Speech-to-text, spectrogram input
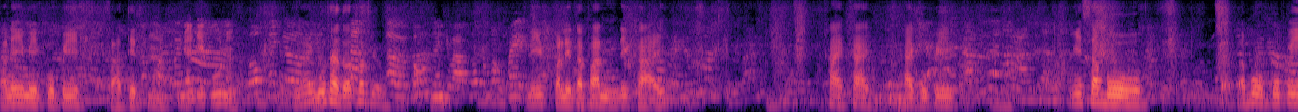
อันนี้มีกูปีสาธิต nhà đi cú nè นี่กูถ่ายตัวทดอยู่ นี่ผลิตภัณฑ์ที่ขายค่ายค่ายค่ายกูปี มีสบู่ สบู่กูปี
